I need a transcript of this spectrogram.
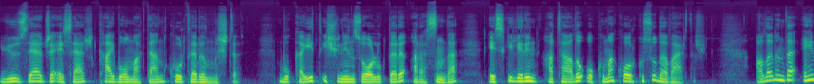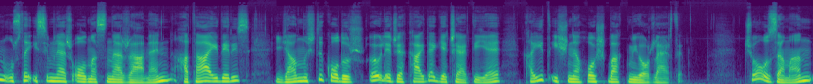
yüzlerce eser kaybolmaktan kurtarılmıştı. Bu kayıt işinin zorlukları arasında eskilerin hatalı okuma korkusu da vardır alanında en usta isimler olmasına rağmen hata ederiz, yanlışlık olur, öylece kayda geçer diye kayıt işine hoş bakmıyorlardı. Çoğu zaman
